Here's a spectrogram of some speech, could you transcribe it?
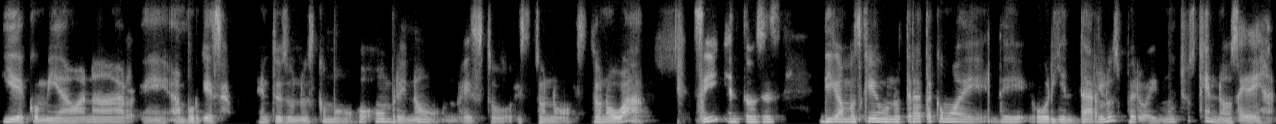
y de comida van a dar eh, hamburguesa. Entonces uno es como, oh, hombre, no, esto, esto no, esto no va, ¿sí? Entonces, digamos que uno trata como de, orientarlos, pero hay muchos que no se dejan.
